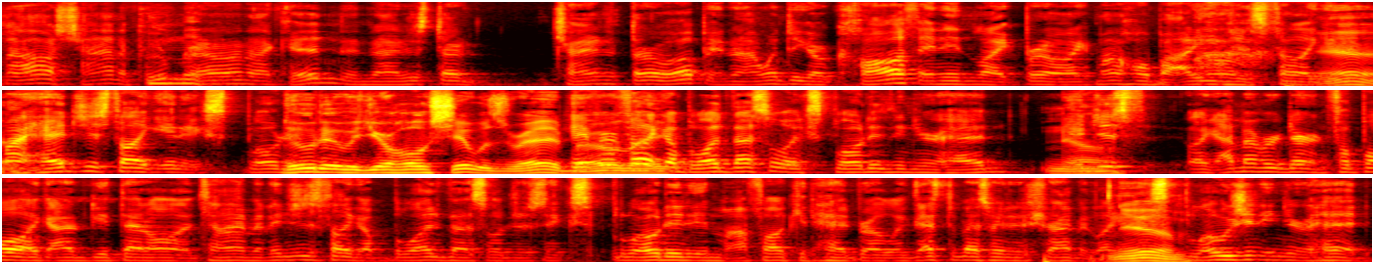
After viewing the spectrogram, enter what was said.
No, I was trying to poop, bro, and I couldn't, and I just started trying to throw up, and I went to go cough, and then like, bro, like my whole body just felt like Yeah. my head just felt like it exploded. dude, it was your whole shit was red, Have you bro. ever felt like, like- a blood vessel exploded in your head? No. It just like I remember during football, like I'd get that all the time, and it just felt like a blood vessel just exploded in my fucking head, bro. Like that's the best way to describe it, like an Yeah. explosion in your head.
